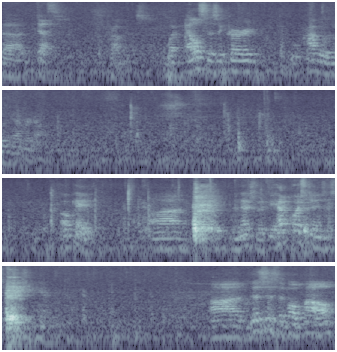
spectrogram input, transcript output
uh, death from this. What else has occurred, we'll probably never know. Okay, uh, the next one, if you have questions, just raise your hand. Uh, This is the Bhopal,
